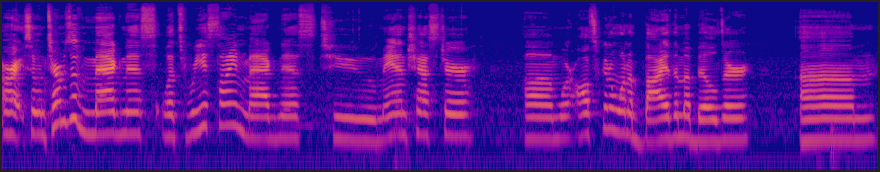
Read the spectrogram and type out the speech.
All right, so in terms of Magnus, let's reassign Magnus to Manchester. Um, we're also going to want to buy them a builder. Um,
